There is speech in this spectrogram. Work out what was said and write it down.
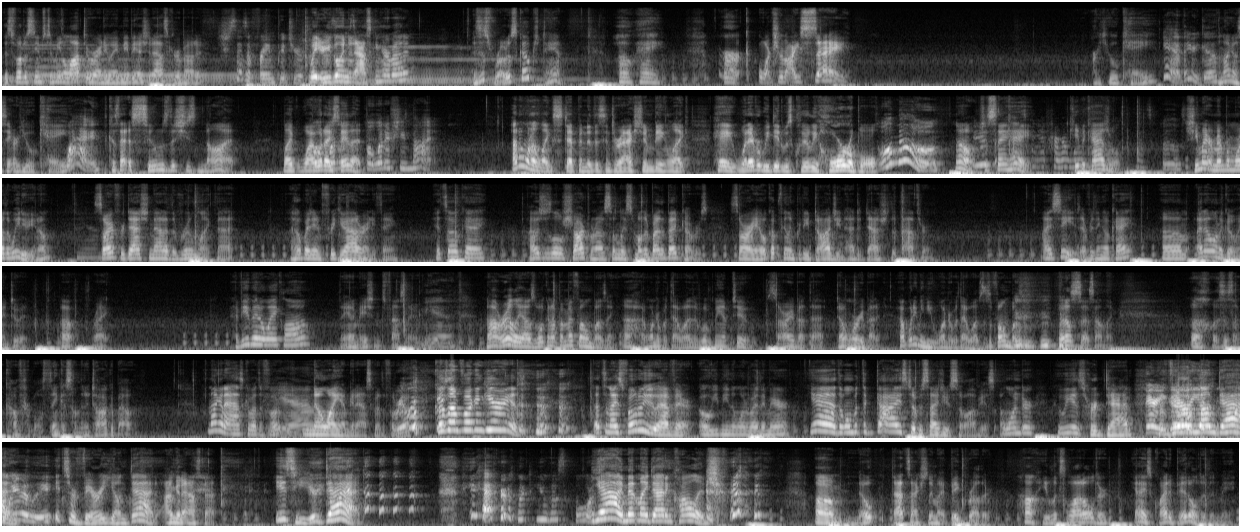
This photo seems to mean a lot to her anyway. Maybe I should ask her about it. She just has a framed picture of Wait, are you going and asking her about it? Is this rotoscoped? Damn. Oh, hey. Irk, what should I say? Are you okay? Yeah, there you go. I'm not gonna say, are you okay? Why? Because that assumes that she's not. Like, why But would I say if- that? But what if she's not? I don't want to like step into this interaction being like, "Hey, whatever we did was clearly horrible." Well, no. No, You're just say, "Hey." asking after her Keep it casual. She might remember more than we do, you know. Sorry for dashing out of the room like that. I hope I didn't freak you out or anything. It's okay. I was just a little shocked when I was suddenly smothered by the bed covers. Sorry, I woke up feeling pretty dodgy and had to dash to the bathroom. I see. Is everything okay? Um, I don't want to go into it. Oh, right. Have you been awake long? The animation's fascinating. Yeah. Not really. I was woken up by my phone buzzing. Ah, I wonder what that was. It woke me up too. Sorry about that. Don't worry about it. How, what do you mean you wonder what that was? It's a phone buzzing. what else does that sound like? Ugh, this is uncomfortable. Think of something to talk about. I'm not gonna ask about the photo. Yeah. No, I am gonna ask about the photo. Really? Because I'm fucking curious. That's a nice photo you have there. Oh, you mean the one by the mirror? Yeah, the one with the guy stood beside you. So obvious. I wonder who he is. Her dad. There you her go. Very young dad. Clearly. It's her very young dad. I'm gonna ask that. Is he your dad? He had her when he was four. Yeah, I met my dad in college. um, nope, that's actually my big brother. Huh, he looks a lot older. Yeah, he's quite a bit older than me.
